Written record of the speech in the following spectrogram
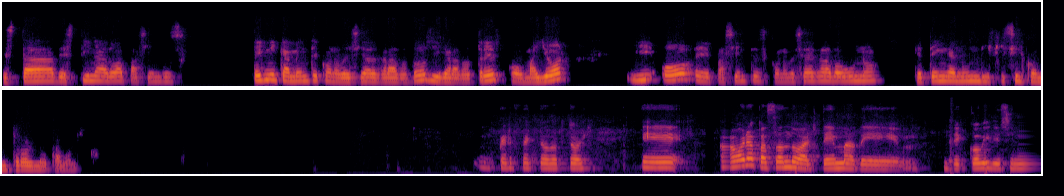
está destinado a pacientes técnicamente con obesidad grado 2 y grado 3 o mayor y o eh, pacientes con obesidad grado 1 que tengan un difícil control metabólico. Perfecto, doctor. Eh, ahora pasando al tema de, de COVID-19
